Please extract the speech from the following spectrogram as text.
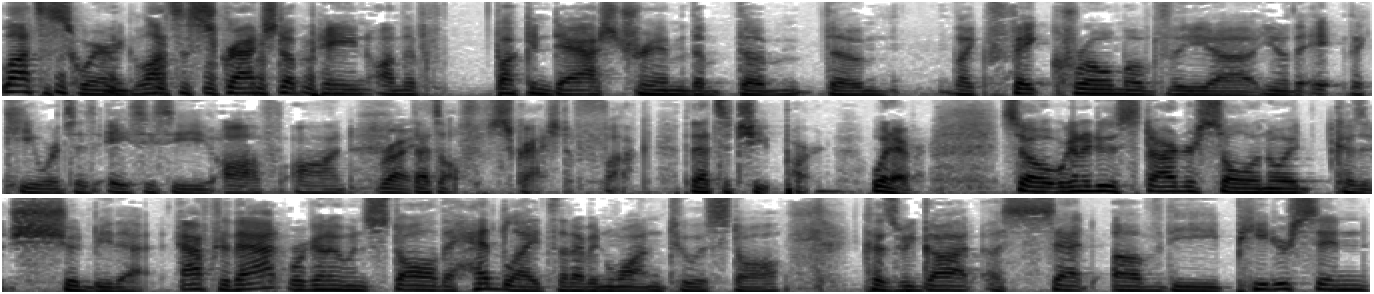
Lots of swearing, lots of scratched up paint on the fucking dash trim, the the the like fake chrome of the uh, you know the the keyword says ACC off on. Right. That's all scratched to fuck. But that's a cheap part. Whatever. So we're gonna do the starter solenoid because it should be that. After that, we're gonna install the headlights that I've been wanting to install because we got a set of the Peterson.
